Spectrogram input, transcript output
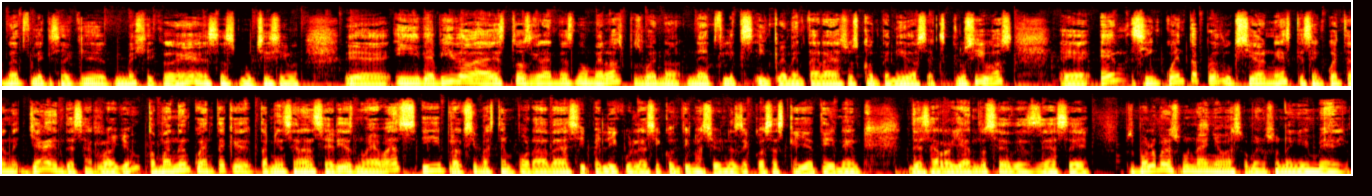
Netflix aquí en México, ¿eh? eso es muchísimo. Eh, y debido a estos grandes números, pues bueno, Netflix incrementará sus contenidos exclusivos eh, en 50 producciones que se encuentran ya en desarrollo, tomando en cuenta que también serán series nuevas y próximas temporadas y películas y continuaciones de cosas que ya tienen desarrollándose desde hace, pues por lo menos un año más o menos, un año y medio.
